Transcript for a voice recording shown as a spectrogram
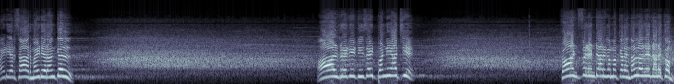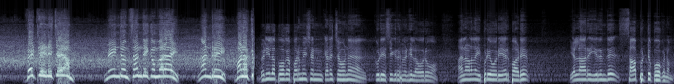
My dear sir my dear uncle already decide பண்ணியாச்சு. கான்பிடண்டா இருங்க மக்களே நல்லதே நடக்கும். வெற்றி நிச்சயம். மீண்டும் சந்திக்கும் வரை நன்றி வணக்கம். வெளியில போக பர்மிஷன் கிடைச்சவன கூடிய சீக்கிரம் வெளியில வருவோம். அதனாலதான் இப்படி ஒரு ஏற்பாடு. எல்லாரும் இருந்து சாப்பிட்டு போகணும்.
